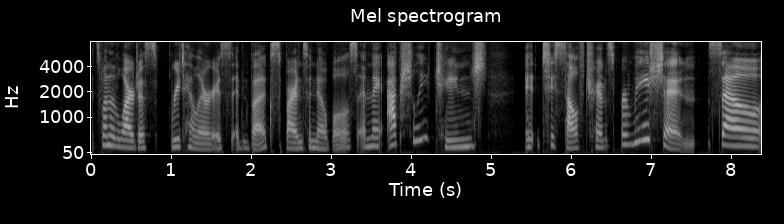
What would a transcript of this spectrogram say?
it's one of the largest retailers in books, Barnes and Nobles, and they actually changed it to self transformation. So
